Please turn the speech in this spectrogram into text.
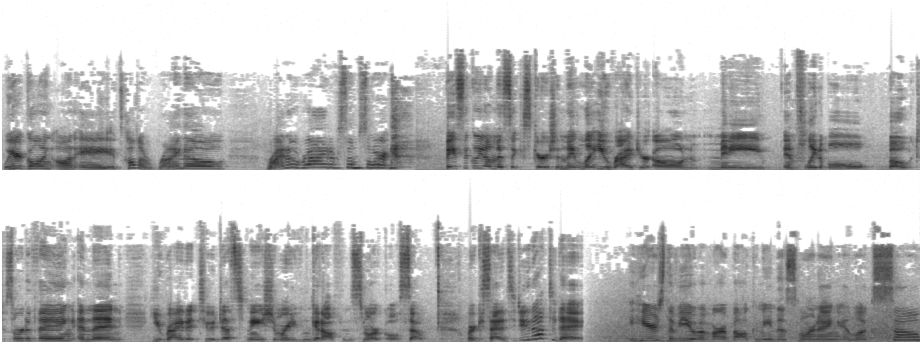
we're going on a, it's called a rhino, rhino ride of some sort. basically on this excursion they let you ride your own mini inflatable boat sort of thing and then you ride it to a destination where you can get off and snorkel. So we're excited to do that today. Here's the view of our balcony this morning. It looks so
